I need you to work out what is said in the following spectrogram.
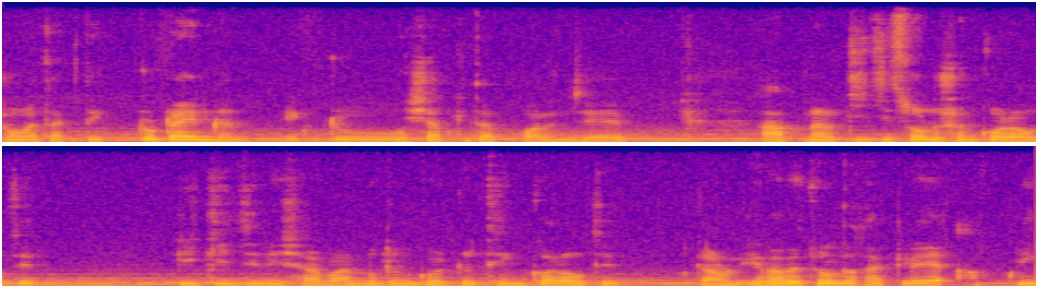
সময় থাকতে একটু টাইম নেন, একটু হিসাব কিতাব করেন যে আপনার কি কি সলিউশন করা উচিত। কি কি জিনিস আবার নতুন করে একটু থিঙ্ক করা উচিত? কারণ এভাবে চলতে থাকলে আপনি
